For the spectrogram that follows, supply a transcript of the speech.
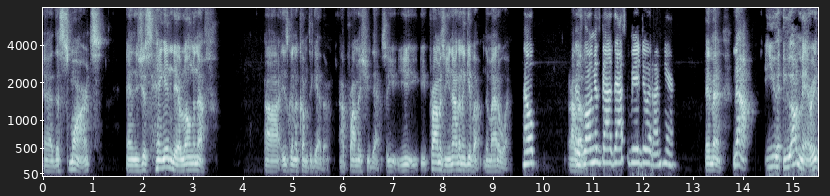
uh, the smarts, and it's just hang in there long enough, uh, is going to come together. I promise you that. So you, you, you promise you're not going to give up no matter what. Nope. As long it. as God's asking me to do it, I'm here. Amen. Now you you are married,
